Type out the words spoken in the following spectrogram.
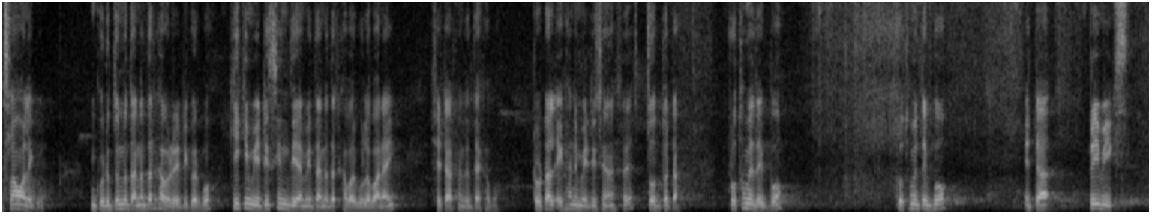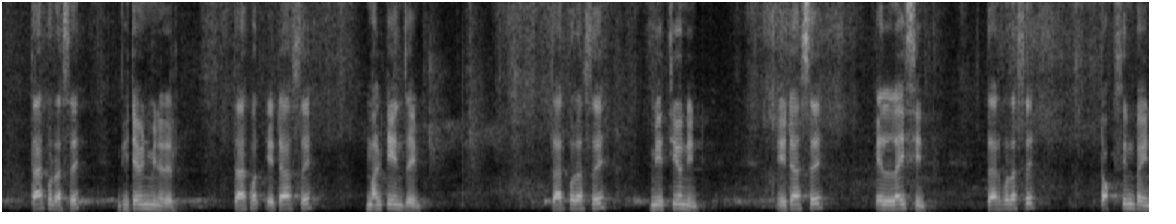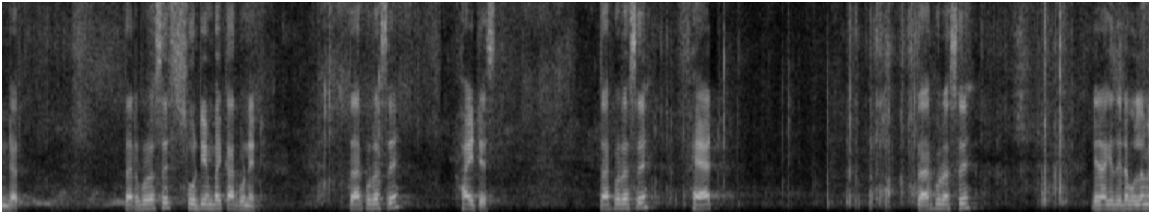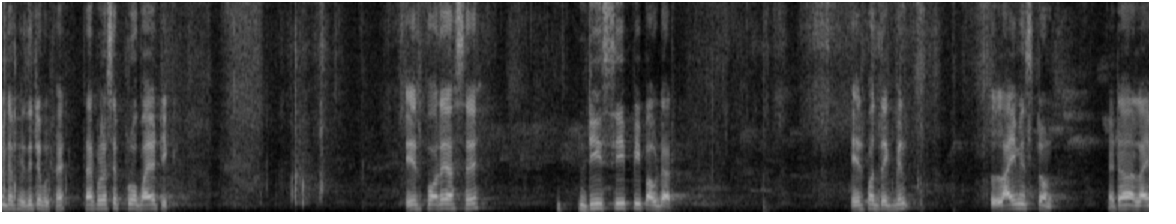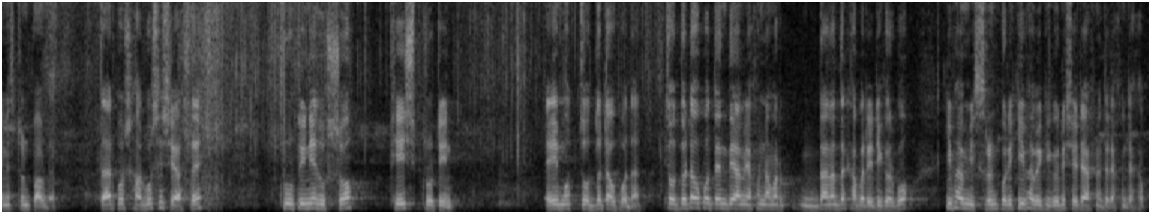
আসসালামু আলাইকুম। গরুর জন্য দানাদার খাবার রেডি করব। কি কি মেডিসিন দিয়ে আমি দানাদার খাবারগুলো বানাই, সেটা আপনাদের দেখাবো। টোটাল এখানে মেডিসিন আছে চোদ্দোটা। প্রথমে দেখব প্রথমে দেখব এটা প্রিমিক্স তারপর আছে ভিটামিন মিনারেল তারপর এটা আছে মাল্টি এনজাইম তারপর আছে মেথিওনিন এটা আছে এললাইসিন তারপর আছে টক্সিন বাইন্ডার তারপর আছে সোডিয়াম বাইকার্বনেট তারপর আছে ফাইটেস তারপর আছে ফ্যাট তারপর আছে, এর আগে যেটা বললাম এটা ভেজিটেবল ফ্যাট তারপর আছে প্রোবায়োটিক এরপরে আছে ডিসিপি পাউডার এরপর দেখবেন লাইমস্টোন এটা লাইমস্টোন পাউডার তারপর সর্বশেষে আছে প্রোটিনের উৎস ফিশ প্রোটিন এই মোট চোদ্দোটা উপাদান। চোদ্দোটা উপাদান দিয়ে আমি এখন আমার দানাদার খাবার রেডি করব। কীভাবে মিশ্রণ করি, কীভাবে কি করি, সেটা আপনাদের এখন দেখাবো।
